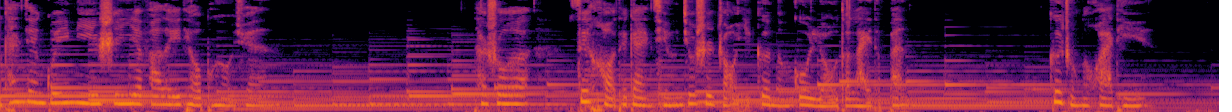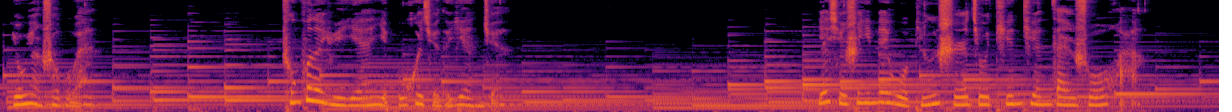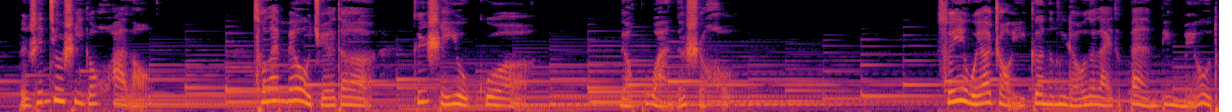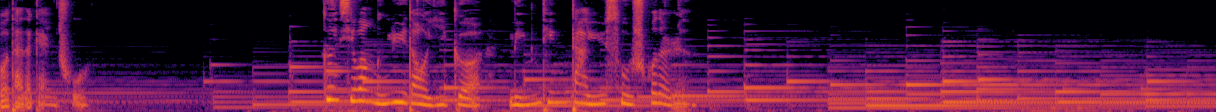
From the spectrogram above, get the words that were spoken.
我看见闺蜜深夜发了一条朋友圈，她说：“最好的感情就是找一个能够聊得来的伴，各种的话题，永远说不完，重复的语言也不会觉得厌倦。也许是因为我平时就天天在说话，本身就是一个话痨，从来没有觉得跟谁有过。”聊不完的时候，所以我要找一个能聊得来的伴，并没有多大的感触。更希望能遇到一个聆听大于诉说的人。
